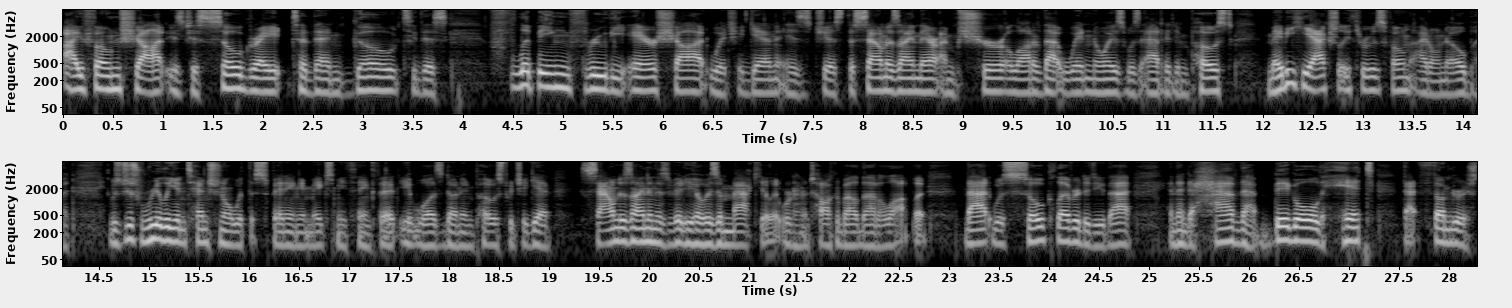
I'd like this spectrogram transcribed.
iPhone shot is just so great to then go to this flipping through the air shot, which again is just the sound design there. I'm sure a lot of that wind noise was added in post. Maybe he actually threw his phone, I don't know, but it was just really intentional with the spinning. It makes me think that it was done in post, which again, sound design in this video is immaculate. We're going to talk about that a lot, but that was so clever to do that. And then to have that big old hit, that thunderous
